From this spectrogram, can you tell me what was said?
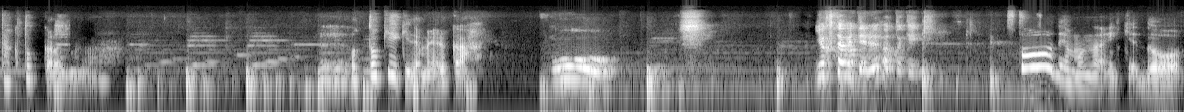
炊くとくからだなうんホットケーキでもやるかおお。よく食べてる？ホットケーキ。そうでもないけど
